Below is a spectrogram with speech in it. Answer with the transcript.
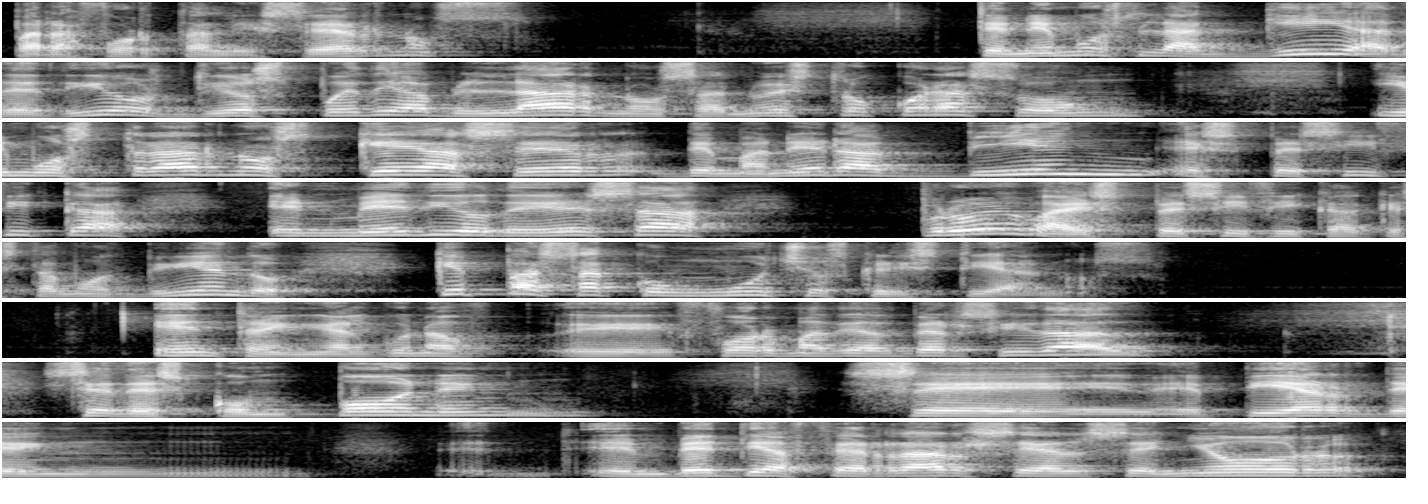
para fortalecernos. Tenemos la guía de Dios. Dios puede hablarnos a nuestro corazón y mostrarnos qué hacer de manera bien específica en medio de esa prueba específica que estamos viviendo. ¿Qué pasa con muchos cristianos? Entran en alguna eh, forma de adversidad, se descomponen, se eh, pierden, eh, en vez de aferrarse al Señor,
